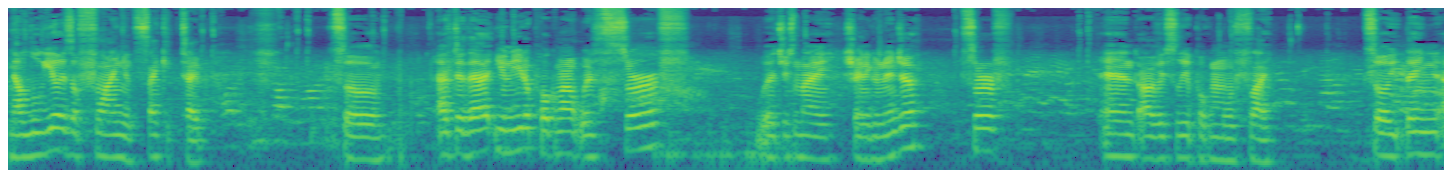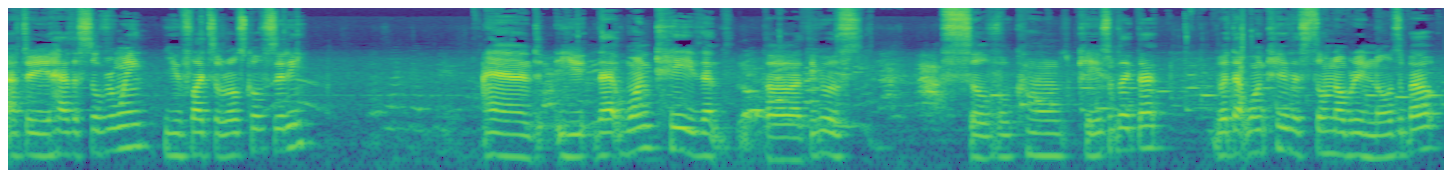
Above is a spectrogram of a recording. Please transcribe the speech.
Now Lugia is a flying and psychic type. So after that you need a Pokemon with Surf, which is my shiny Greninja, Surf, and obviously a Pokemon with Fly. So then after you have the Silver Wing, you fly to Rose Cove City, and you that one cave that uh, I think it was Silver Cone Cave, something like that. But that one cave that still nobody knows about,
